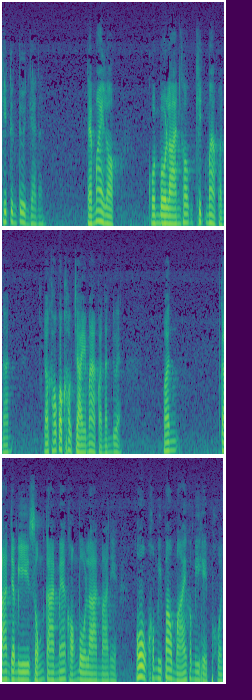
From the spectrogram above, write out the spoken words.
คิดตื้นๆแค่นั้น แต่ไม่หรอกคนโบราณเขาคิดมากกว่านั้น แล้วเขาก็เข้าใจมากกว่านั้นด้วย เพราะการจะมีสงการแม่ของโบราณมาเนี่ย โอ้เขามีเป้าหมายเขามีเหตุผล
